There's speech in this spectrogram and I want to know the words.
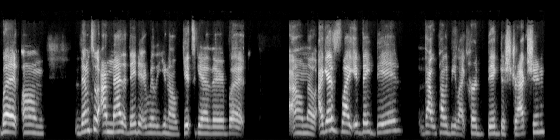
but um, them two. I'm mad that they didn't really, you know, get together. But I don't know. I guess like if they did, that would probably be like her big distraction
